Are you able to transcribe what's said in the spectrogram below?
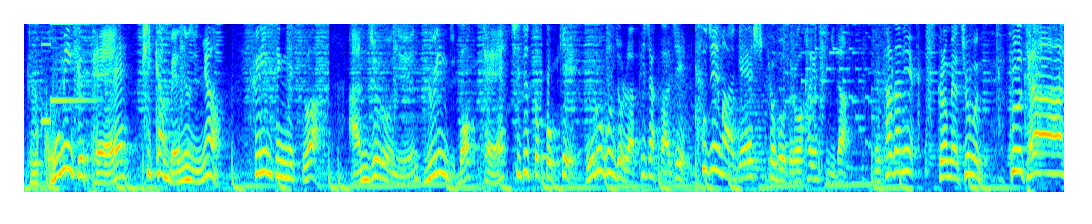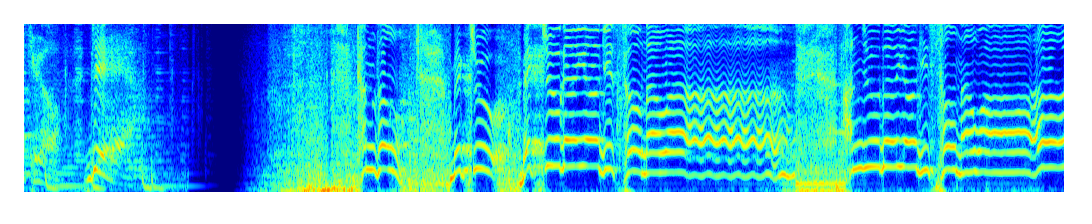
그래서 고민 끝에 픽한 메뉴는요 크림 생맥주와 안주로는 유림 먹태 치즈 떡볶이 고르곤졸라 피자까지 푸짐하게 시켜보도록 하겠습니다 네, 사장님 그러면 주문 부탁해요. 예. 감성 맥주 맥주가 여기서 나와. 안주도 여기서 나와.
